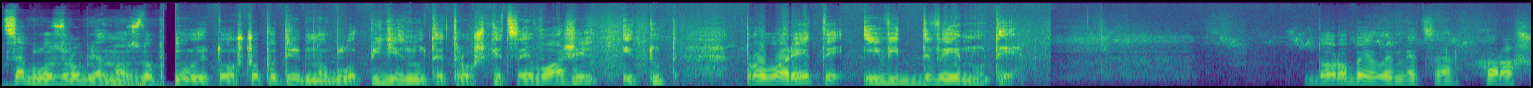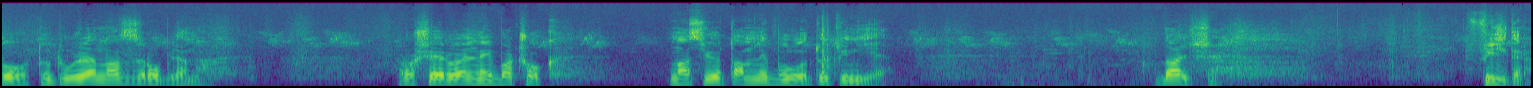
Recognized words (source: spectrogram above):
Це було зроблено з допомогою того, що потрібно було підігнути трошки цей важіль і тут проварити і віддвинути. Доробили ми це. Хорошо, тут вже нас зроблено. Розширювальний бачок. У нас його там не було, тут він є. Далі. Фільтр.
